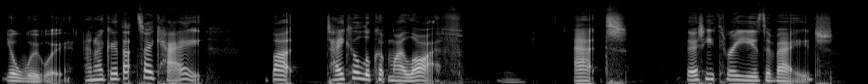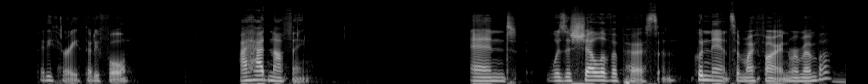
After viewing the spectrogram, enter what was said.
you're woo woo," and I go, "That's okay," but take a look at my life. At 33 years of age, 33, 34, I had nothing and was a shell of a person. Couldn't answer my phone, remember? Mm.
